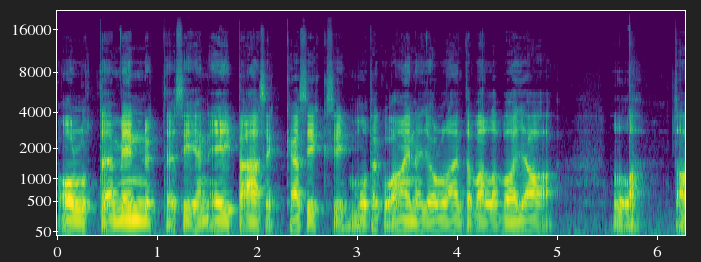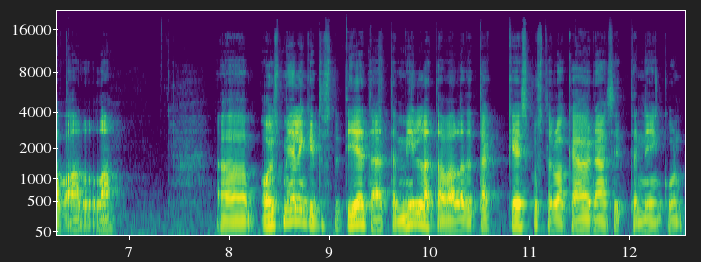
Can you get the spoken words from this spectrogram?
ollutta ja mennyttä ja siihen ei pääse käsiksi muuta kuin aina jollain tavalla vajaalla tavalla. Ö, olisi mielenkiintoista tietää, että millä tavalla tätä keskustelua käydään sitten niin kuin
